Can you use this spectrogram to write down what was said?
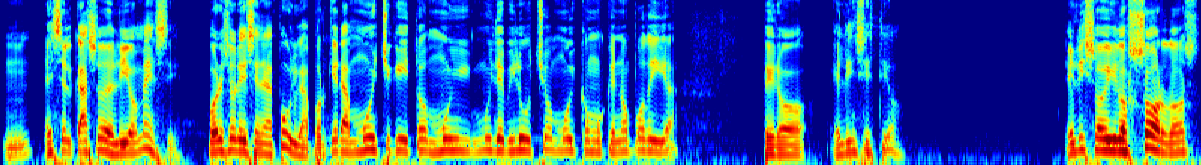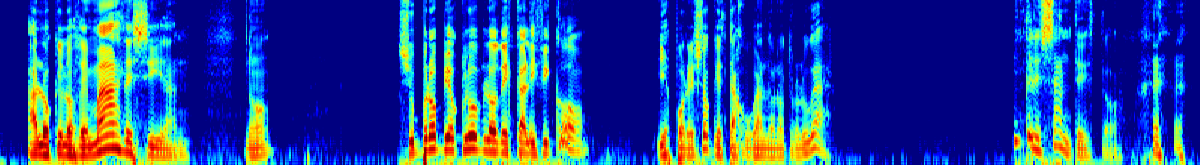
¿Mm? Es el caso de Leo Messi. Por eso le dicen al pulga, porque era muy chiquito, muy, muy debilucho, muy como que no podía, pero él insistió. Él hizo oídos sordos a lo que los demás decían, ¿no? Su propio club lo descalificó y es por eso que está jugando en otro lugar. Interesante esto.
